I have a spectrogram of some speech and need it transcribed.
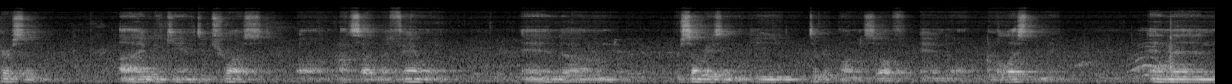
person I began to trust uh, outside my family. And um, for some reason, he took it upon himself and uh, molested me. And then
